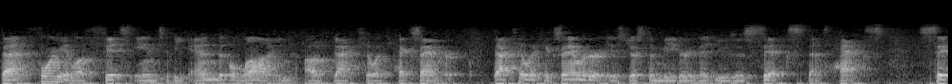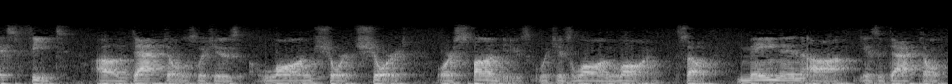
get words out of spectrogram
That formula fits into the end of a line of dactylic hexameter. Dactylic hexameter is just a meter that uses six, that's hex, six feet of dactyls, which is long, short, short, or spondees, which is long, long. So, main in a is a dactyl,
